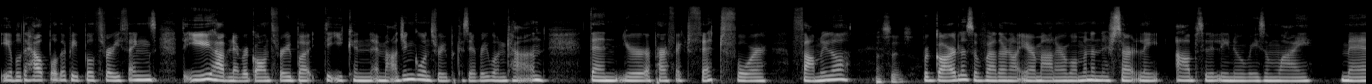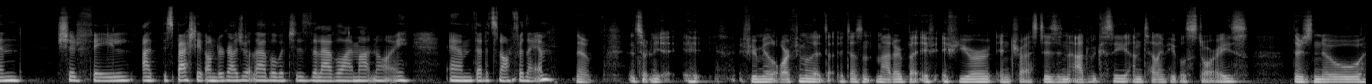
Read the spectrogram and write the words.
able to help other people through things that you have never gone through but that you can imagine going through because everyone can then you're a perfect fit for family law. That's it. Regardless of whether or not you're a man or a woman and there's certainly absolutely no reason why men should feel at especially at undergraduate level which is the level I'm at now um, that it's not for them. No and certainly if you're male or female it, it doesn't matter but if, if your interest is in advocacy and telling people's stories there's no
